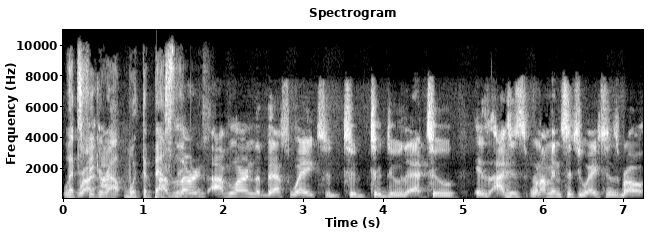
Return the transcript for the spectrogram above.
let's right. figure I, out what the best i've learned is. i've learned the best way to to to do that too is i just when i'm in situations bro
